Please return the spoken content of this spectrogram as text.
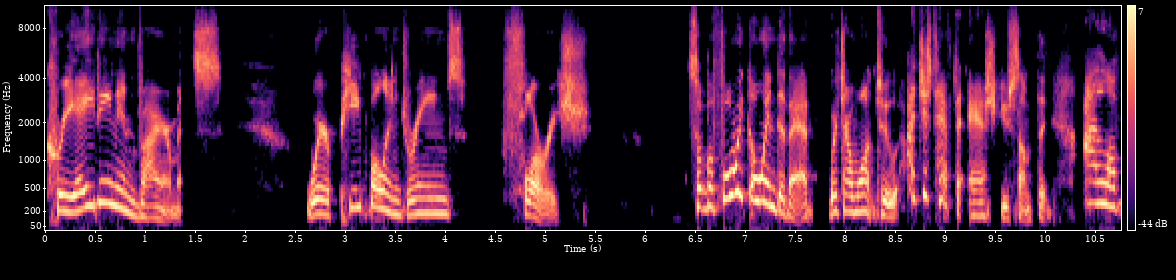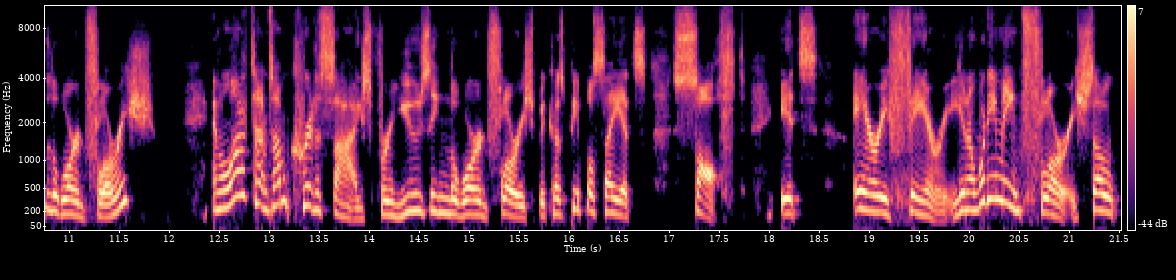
creating environments where people and dreams flourish. So before we go into that, which I want to, I just have to ask you something. I love the word flourish. And a lot of times I'm criticized for using the word flourish because people say it's soft, it's airy fairy. You know, what do you mean flourish? So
